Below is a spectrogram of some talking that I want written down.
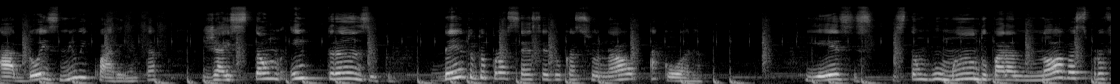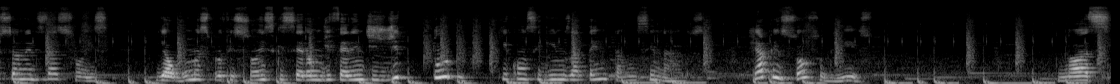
a 2040 já estão em trânsito dentro do processo educacional agora. E esses estão rumando para novas profissionalizações e algumas profissões que serão diferentes de tudo que conseguimos até então ensiná-los. Já pensou sobre isso? Nós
